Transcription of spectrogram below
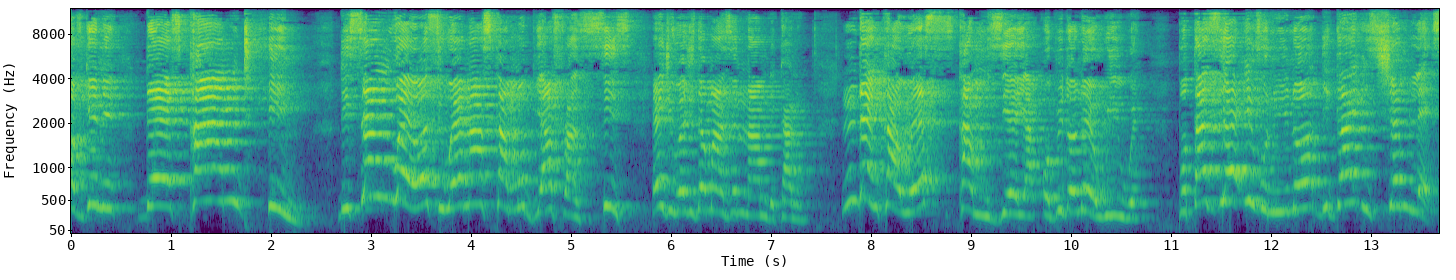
of gịnị? They scammed him. The same way o si wee na scam biafran since eji wee jide maazị nnamdị kano ndị nke wee scamzie ya o bido na-ewe iwe. Pụtazie even you know the guy is shameless.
